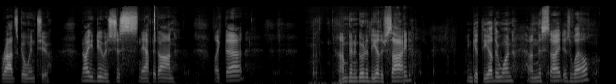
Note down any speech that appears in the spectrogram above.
rods go into. And all you do is just snap it on like that. I'm going to go to the other side and get the other one on this side as well.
